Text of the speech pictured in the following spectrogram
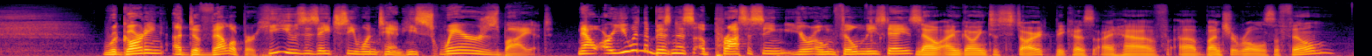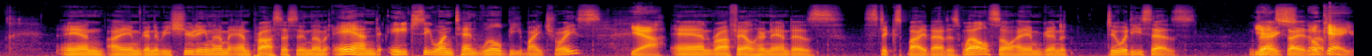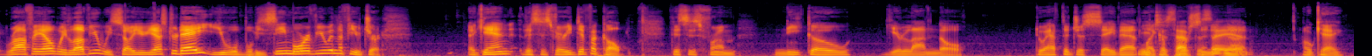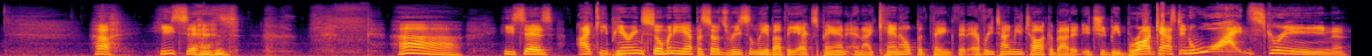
regarding a developer, he uses HC110. He swears by it. Now, are you in the business of processing your own film these days? No, I'm going to start because I have a bunch of rolls of film and I am going to be shooting them and processing them. And HC110 will be my choice. Yeah. And Rafael Hernandez sticks by that as well. So I am going to do what he says. I'm Very Yes. excited. about Okay, Rafael, we love you. We saw you yesterday. You will be seeing more of you in the future. Again, this is very difficult. This is from Nico Girlando. Do I have to just say that You like just a have to person? say and it. not- Okay. Huh. He says. Ah. He says, I keep hearing so many episodes recently about the X-Pan, and I can't help but think that every time you talk about it, it should be broadcast in widescreen.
